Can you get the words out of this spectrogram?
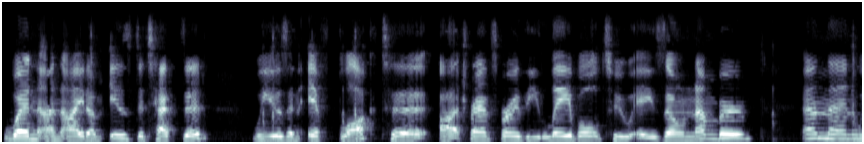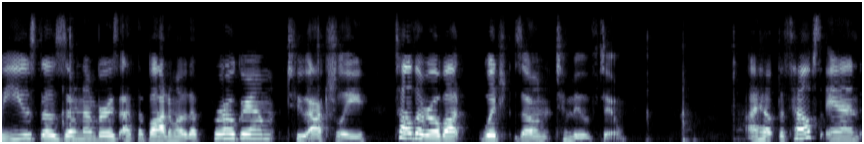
When an item is detected, we use an if block to uh, transfer the label to a zone number, and then we use those zone numbers at the bottom of the program to actually tell the robot which zone to move to. I hope this helps, and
